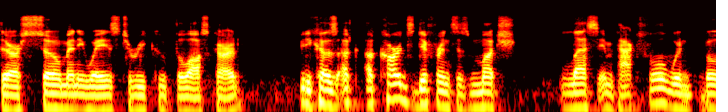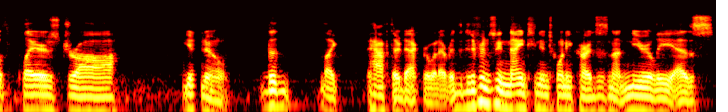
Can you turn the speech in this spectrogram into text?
there are so many ways to recoup the lost card? Because a, a card's difference is much less impactful when both players draw you know the like half their deck or whatever. The difference between 19 and 20 cards is not nearly as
